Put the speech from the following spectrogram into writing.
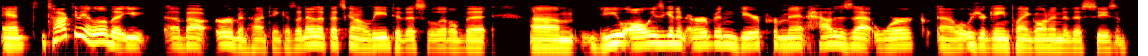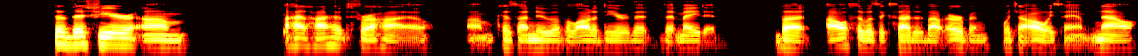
and talk to me a little bit you about urban hunting because I know that that's going to lead to this a little bit. Um, do you always get an urban deer permit? How does that work? Uh, what was your game plan going into this season? So this year, um, I had high hopes for Ohio because um, I knew of a lot of deer that that made it but I also was excited about urban, which I always am. Now,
